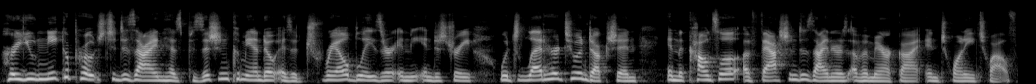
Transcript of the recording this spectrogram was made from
Her unique approach to design has positioned Commando as a trailblazer in the industry, which led her to induction in the Council of Fashion Designers of America in 2012.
